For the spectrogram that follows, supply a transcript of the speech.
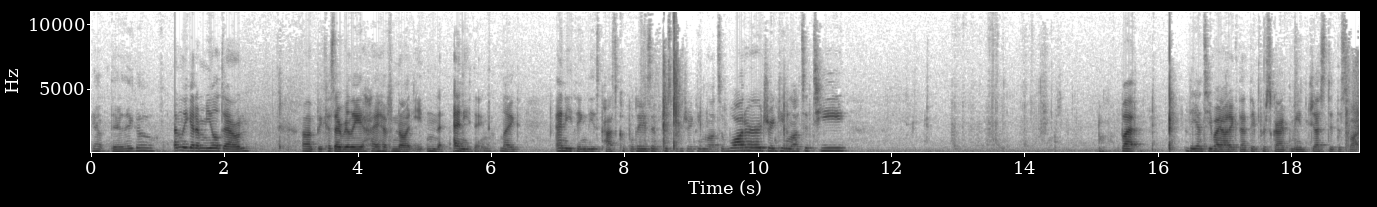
Yep, there they go. Finally get a meal down uh, because I really, I have not eaten anything. Like, anything these past couple days. I've just been drinking lots of water, drinking lots of tea, but the antibiotic that they prescribed me just did the spot.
